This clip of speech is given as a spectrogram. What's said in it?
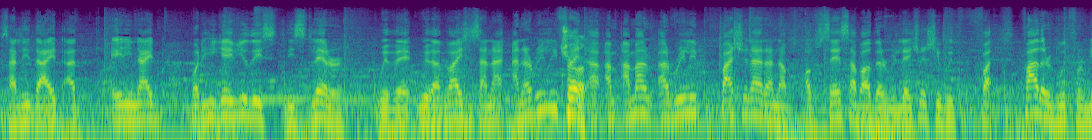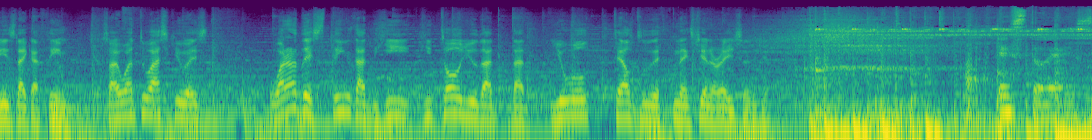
sadly died at 89, but he gave you this this letter with the, with advices, and I and I really Sure. find I, I'm I'm a, a really passionate and ob- obsessed about the relationship with fa- fatherhood. For me, is like a theme. Hmm. So I want to ask you is, what are these things that he he told you that that you will tell to the next generation? Esto es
